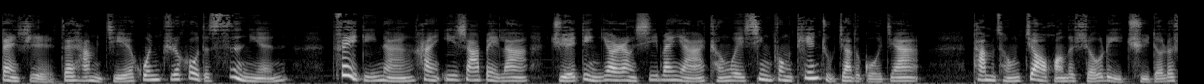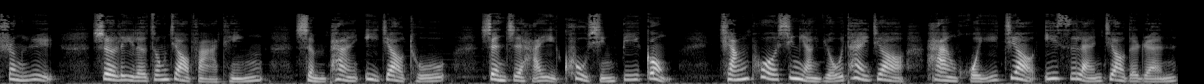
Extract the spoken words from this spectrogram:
但是在他们结婚之后的四年。费迪南和伊莎贝拉决定要让西班牙成为信奉天主教的国家。他们从教皇的手里取得了圣谕，设立了宗教法庭，审判异教徒，甚至还以酷刑逼供，强迫信仰犹太教和回教伊斯兰教的人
